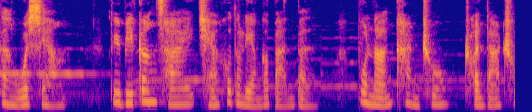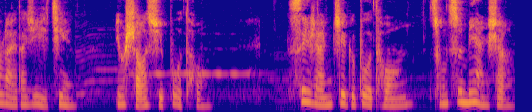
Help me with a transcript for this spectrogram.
但我想，对比刚才前后的两个版本，不难看出传达出来的意境有少许不同。虽然这个不同从字面上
